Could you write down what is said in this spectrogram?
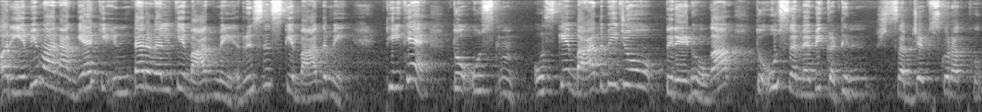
और ये भी माना गया कि इंटरवेल के बाद में रिसेस के बाद में, ठीक है? तो उस, उसके बाद भी जो पीरियड होगा तो उस समय भी कठिन सब्जेक्ट्स को रखो।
